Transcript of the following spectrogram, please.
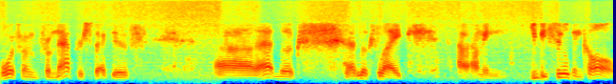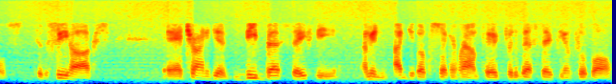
boy, from from that perspective, uh, that looks that looks like, I, I mean, you'd be fielding calls to the Seahawks and trying to get the best safety. I mean, I'd give up a second round pick for the best safety in football.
